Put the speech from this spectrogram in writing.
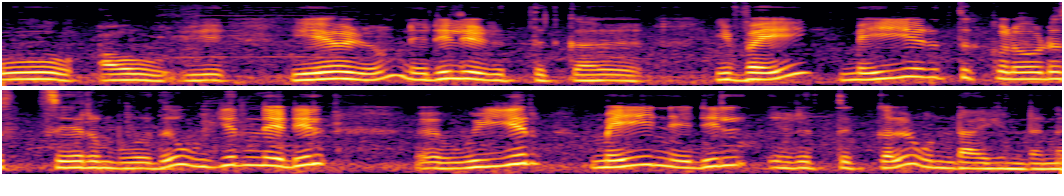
ஓ ஔ ஏழும் நெடில் எழுத்துக்கள். இவை மெய்யெழுத்துக்களோடு சேரும்போது உயிர் நெடில் உயிர் மெய் நெடில் எழுத்துக்கள் உண்டாகின்றன.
